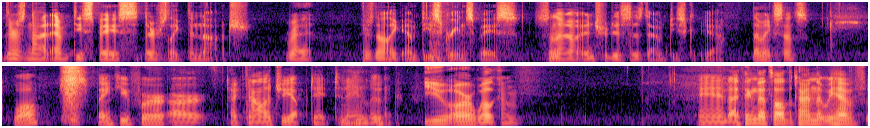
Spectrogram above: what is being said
there's not empty space. There's like the notch. Right. There's not like empty screen space. So now it introduces the empty screen. Yeah, that makes sense. well, thank you for our technology update today, Mm-hmm. Luke. You are welcome. And I think that's all the time that we have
